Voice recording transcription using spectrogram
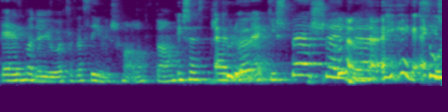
Ez nagyon jó ötlet, ezt én is hallottam. És, ezt és ebből, külön egy kis persejbe, igen, egy kis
